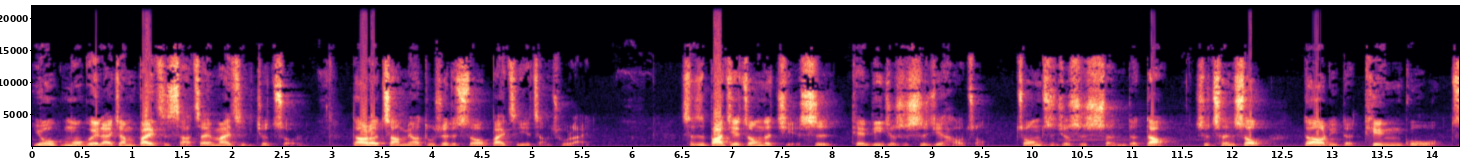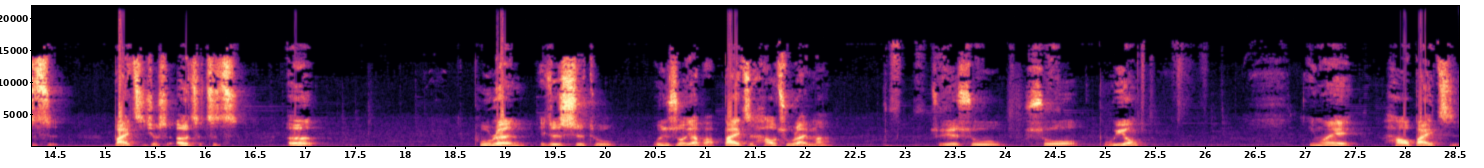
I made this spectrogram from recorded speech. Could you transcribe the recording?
由魔鬼来将稗子撒在麦子里就走了。到了长苗吐穗的时候，稗子也长出来。三十八节中的解释，田地就是世界好种，种子就是神的道，是承受。道理的天国之子，败子就是二者之子，而仆人也就是使徒问说：“要把败子薅出来吗？”主耶稣说：“不用，因为薅败子，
